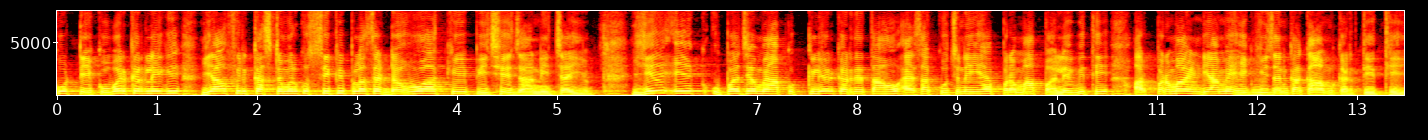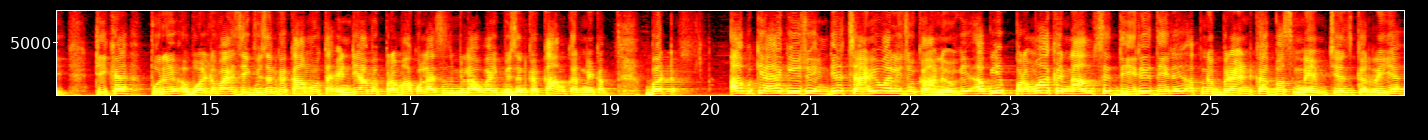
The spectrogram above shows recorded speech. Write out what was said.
को टेक ओवर कर लेगी? या फिर कस्टमर को सीपी प्लस या डहुआ के पीछे जानी चाहिए? ये एक उपज है, मैं आपको क्लियर कर देता हूँ, ऐसा कुछ नहीं है। प्रमा पहले भी थी और परमा इंडिया में हिगविजन का काम करती थी, ठीक है? पूरे वर्ल्ड वाइज हिगविजन का काम होता है। इंडिया में परमा को लाइसेंस मिला हुआ हिगविजन का काम करने का। बट अब क्या है कि ये जो इंडिया चाइने वाली जो कहानी होगी, अब ये परमा के नाम से धीरे धीरे अपने ब्रांड का बस नेम चेंज कर रही है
